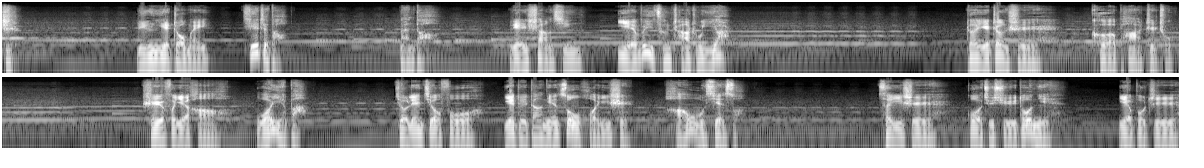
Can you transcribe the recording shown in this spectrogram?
之？”灵叶皱眉，接着道：“难道连上星也未曾查出一二？这也正是可怕之处。师傅也好。”我也罢，就连舅父也对当年纵火一事毫无线索。此一事过去许多年，也不知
